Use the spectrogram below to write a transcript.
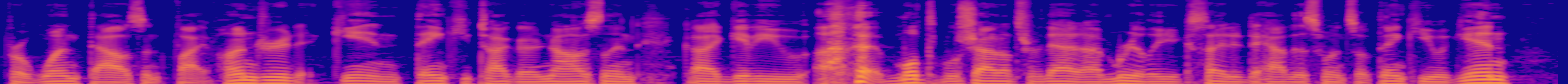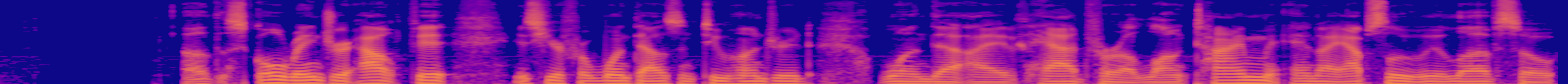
for 1,500. Again, thank you, Tiger Noslin. Gotta give you uh, multiple shout outs for that. I'm really excited to have this one, so thank you again. Uh, the Skull Ranger outfit is here for 1,200, one that I've had for a long time and I absolutely love. So,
